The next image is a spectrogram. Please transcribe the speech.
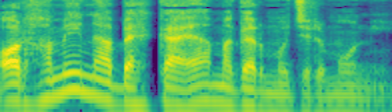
اور ہمیں نہ بہکایا مگر مجرمونی۔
